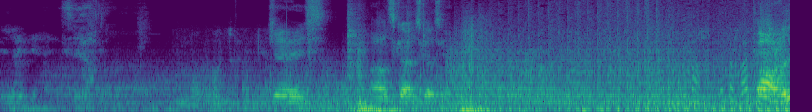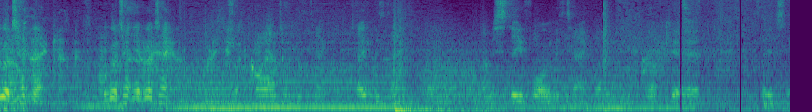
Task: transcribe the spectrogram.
You like it? Yeah. through. More points I can get. Jeez. Oh, let's go, let's go, let's go. Oh, what the fuck? Oh, they've got a tank there. Tank has been They've got a tank, they've got a tank. Proceed I'm taking this tank. I'm taking this tank. I'm Steve following this tank. I do not care. Say so.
